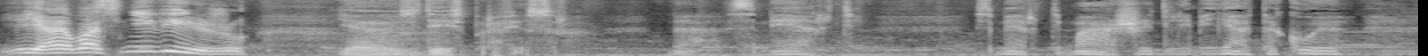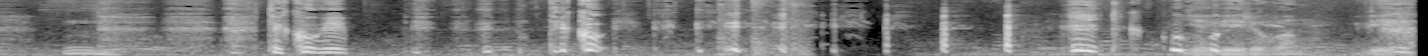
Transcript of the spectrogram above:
Я вас не вижу. Я здесь, профессор. Да, смерть. Смерть Маши для меня такое... Такое... Такое... Я верю вам, верю.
